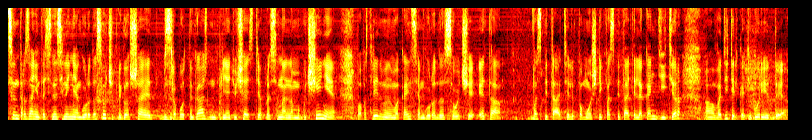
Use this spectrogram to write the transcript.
Центр занятости населения города Сочи приглашает безработных граждан принять участие в профессиональном обучении по востребованным вакансиям города Сочи. Это воспитатель, помощник воспитателя, кондитер, э, водитель категории «Д».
